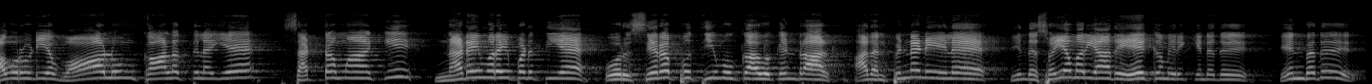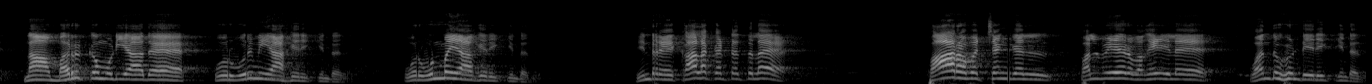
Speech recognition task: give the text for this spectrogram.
அவருடைய வாழும் காலத்திலேயே சட்டமாக்கி நடைமுறைப்படுத்திய ஒரு சிறப்பு திமுகவுக்கு என்றால் அதன் பின்னணியிலே இந்த சுயமரியாதை இயக்கம் இருக்கின்றது என்பது நாம் மறுக்க முடியாத ஒரு உரிமையாக இருக்கின்றது ஒரு உண்மையாக இருக்கின்றது. இன்றைய காலகட்டத்தில் பாரபட்சங்கள் பல்வேறு வகையில் வந்து கொண்டிருக்கின்றது.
